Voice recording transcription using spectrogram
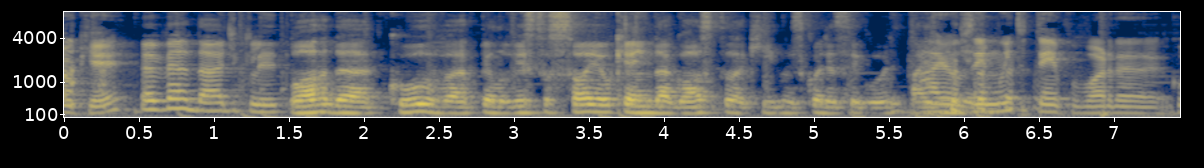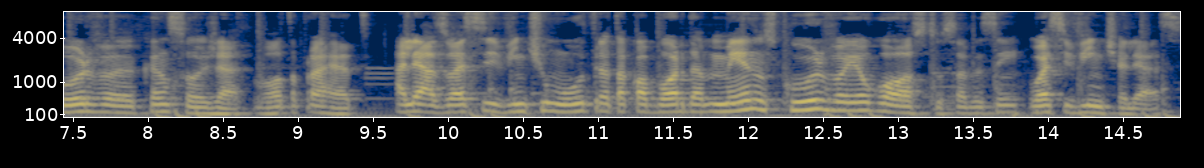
o quê? É verdade, Cleiton. Borda curva, pelo visto só eu que ainda gosto aqui no escolha segura. Ah, eu usei muito tempo borda curva, cansou já. Volta pra reta. Aliás, o S21 Ultra tá com a borda menos curva e eu gosto, sabe assim? O S20, aliás,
